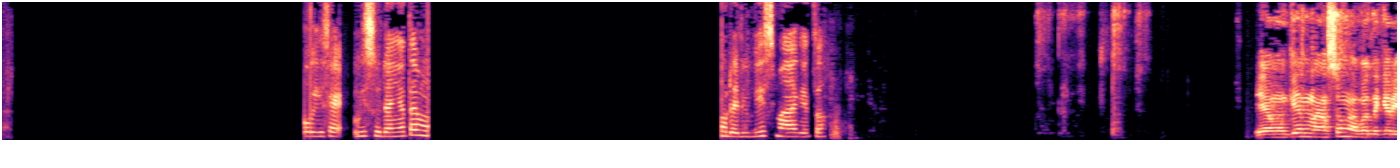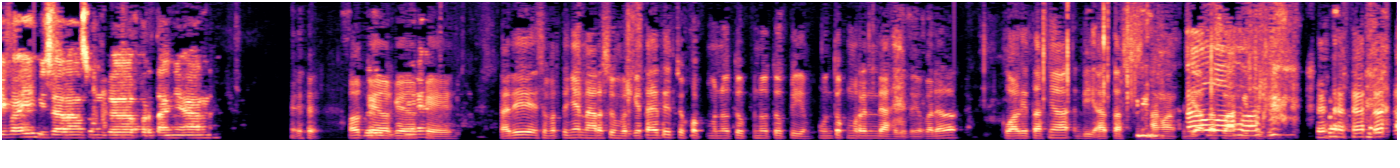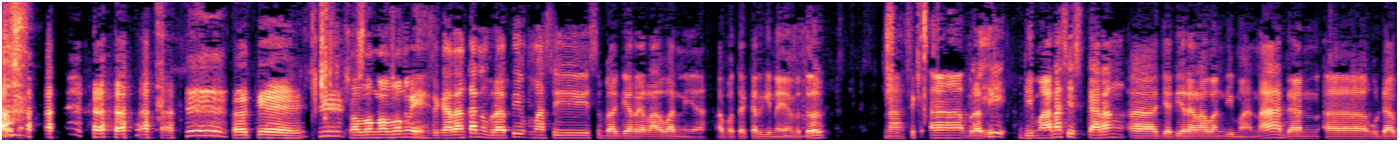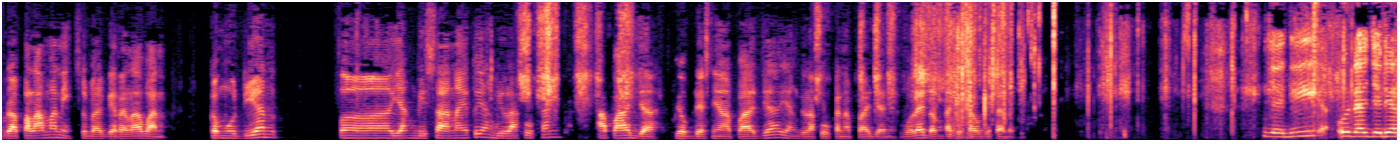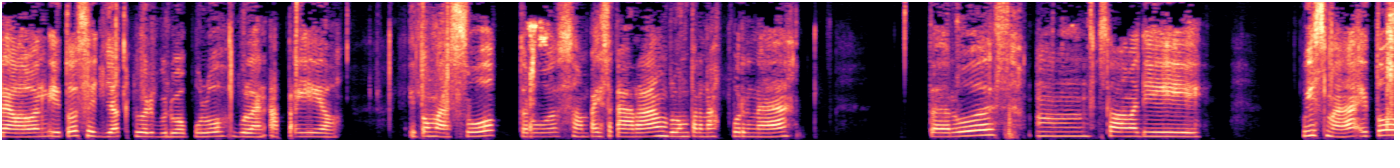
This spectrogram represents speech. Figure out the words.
Oh, wis wisudanya tuh udah di Wisma gitu. Ya mungkin langsung Apoteker Rifai bisa langsung ke pertanyaan. Oke oke oke. Tadi sepertinya narasumber kita itu cukup menutup menutupi untuk merendah gitu ya. Padahal kualitasnya di atas di atas langit gitu. Oke, ngomong-ngomong nih, sekarang kan berarti masih sebagai relawan ya, apoteker Gina ya, betul? Nah, uh, berarti di mana sih sekarang uh, jadi relawan di mana dan uh, udah berapa lama nih sebagai relawan? Kemudian uh, yang di sana itu yang dilakukan apa aja? Job desk-nya apa aja? Yang dilakukan apa aja nih? Boleh dong kasih tahu kita dong. Jadi udah jadi relawan itu sejak 2020 bulan April. Itu masuk terus sampai sekarang belum pernah purna. Terus hmm, selama di Wisma itu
